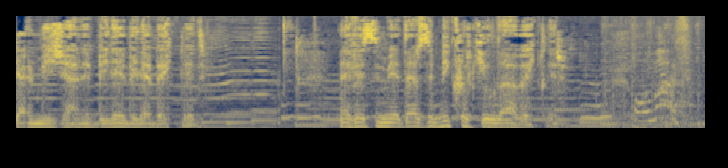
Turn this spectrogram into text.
Gelmeyeceğini bile bile bekledim. Nefesim yeterse bir 40 yıl daha beklerim. Ne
